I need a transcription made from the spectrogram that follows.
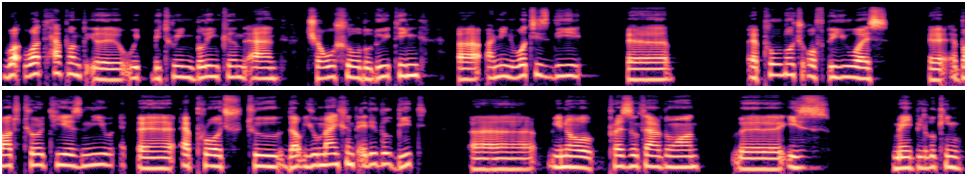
what what happened uh, with between Blinken and Çavuşoğlu? Do you think? Uh, I mean, what is the uh, approach of the U.S. Uh, about Turkey's new uh, approach to? The, you mentioned a little bit. Uh, you know, President Erdogan is maybe looking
